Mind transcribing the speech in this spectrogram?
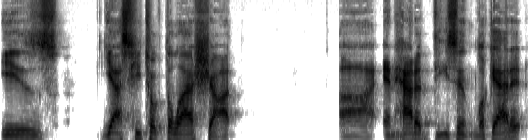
is, yes, he took the last shot uh, and had a decent look at it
